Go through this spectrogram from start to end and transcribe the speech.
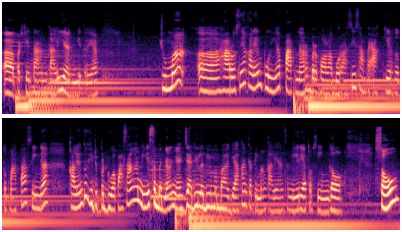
uh, percintaan kalian gitu ya. Cuma uh, harusnya kalian punya partner berkolaborasi sampai akhir tutup mata sehingga kalian tuh hidup berdua pasangan nih sebenarnya. Jadi lebih membahagiakan ketimbang kalian sendiri atau single. So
